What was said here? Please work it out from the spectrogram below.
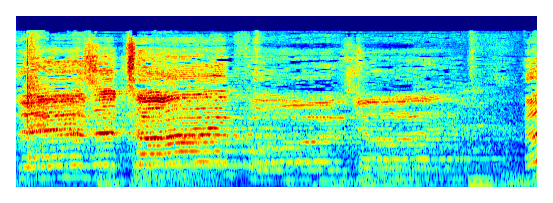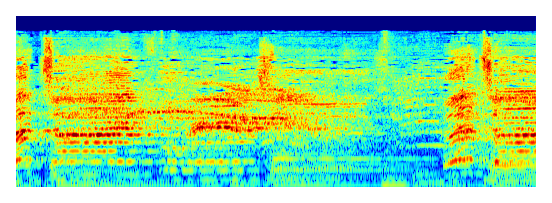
There's a time for joy, a time for tears, a time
